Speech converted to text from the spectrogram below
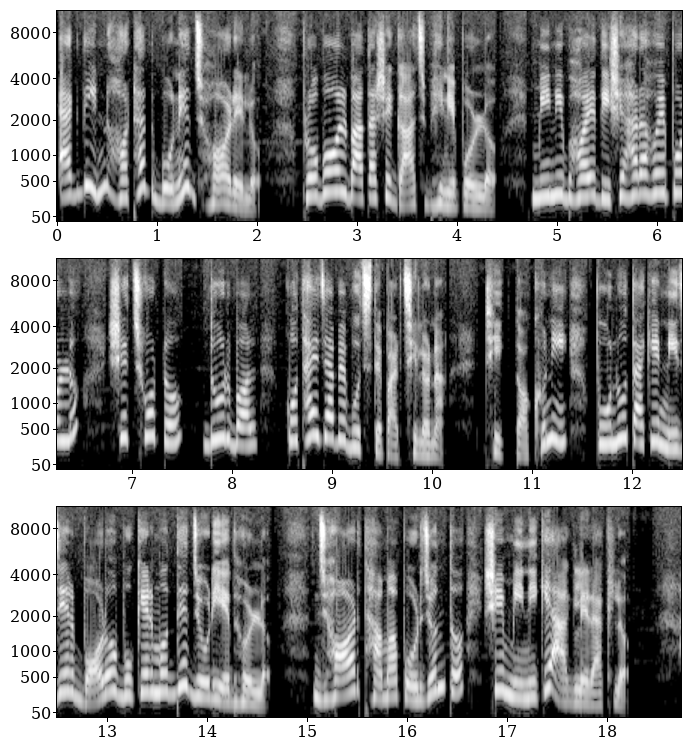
একদিন হঠাৎ বনে ঝড় এলো। প্রবল বাতাসে গাছ ভেঙে পড়ল। মিনি ভয়ে দিশেহারা হয়ে পড়ল। সে ছোট, দুর্বল, কোথায় যাবে বুঝতে পারছিল না। ঠিক তখনই পুনু তাকে নিজের বড় বুকের মধ্যে জড়িয়ে ধরল। ঝড় থামা পর্যন্ত সে মিনিকে আগলে রাখল।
